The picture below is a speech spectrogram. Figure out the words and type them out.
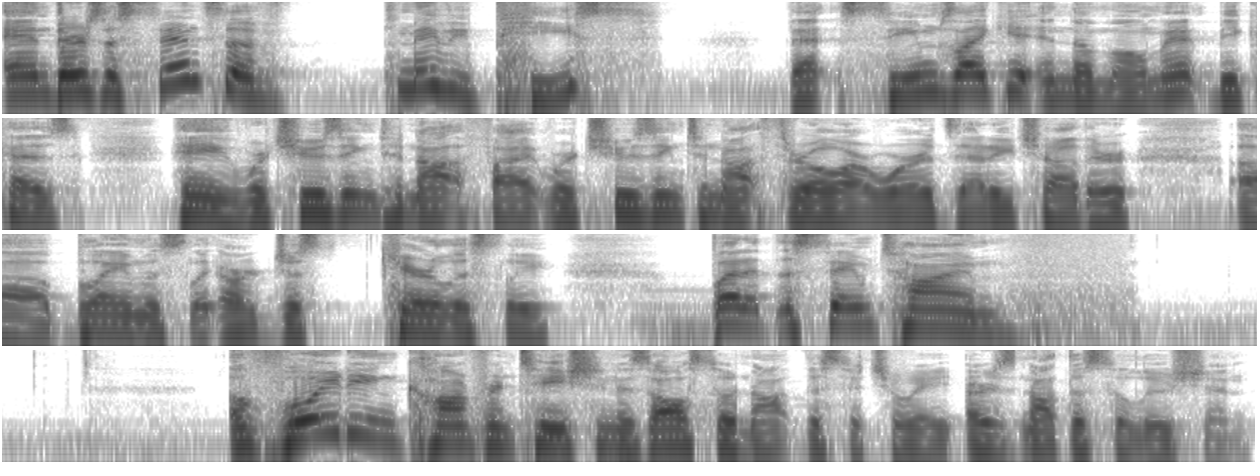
and there's a sense of maybe peace that seems like it in the moment because hey, we're choosing to not fight. We're choosing to not throw our words at each other uh, blamelessly or just carelessly. But at the same time, avoiding confrontation is also not the situation or is not the solution.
